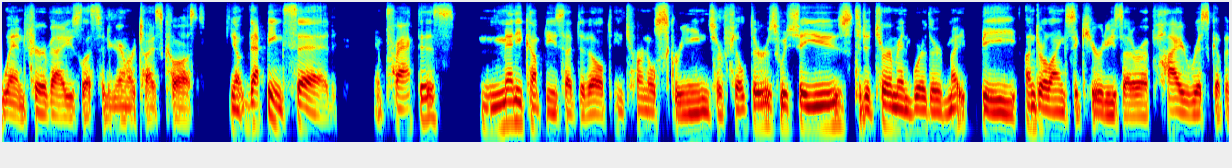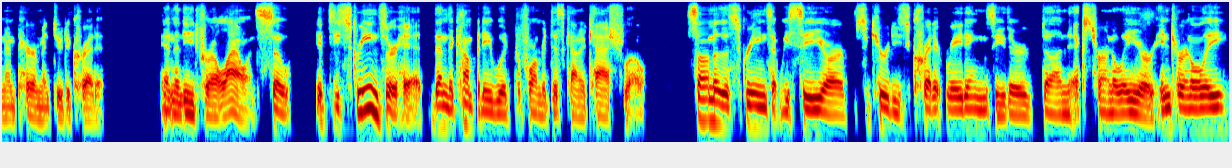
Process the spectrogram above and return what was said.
when fair value is less than your amortized cost. You know, that being said, in practice, many companies have developed internal screens or filters which they use to determine where there might be underlying securities that are of high risk of an impairment due to credit and the need for allowance. So if these screens are hit, then the company would perform a discounted cash flow. Some of the screens that we see are securities credit ratings, either done externally or internally,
